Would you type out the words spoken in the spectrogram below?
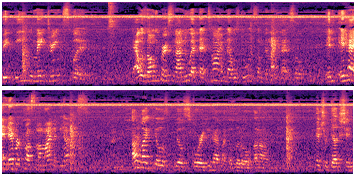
Big B would make drinks, but that was the only person I knew at that time that was doing something like that. So it, it had never crossed my mind to be honest. I like your your story. You had like a little um, introduction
